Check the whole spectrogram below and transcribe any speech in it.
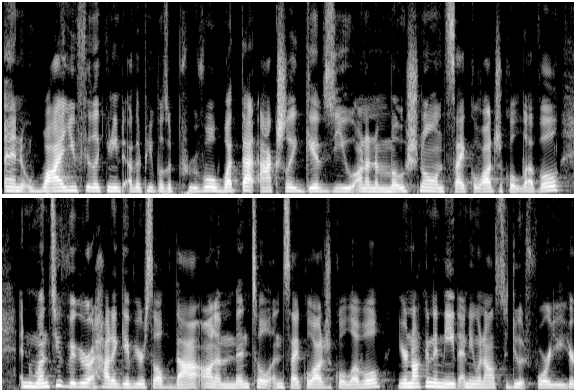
and why you feel like you need other people's approval, what that actually gives you on an emotional and psychological level. And once you figure out how to give yourself that on a mental and psychological level, you're not to need anyone else to do it for you. You're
